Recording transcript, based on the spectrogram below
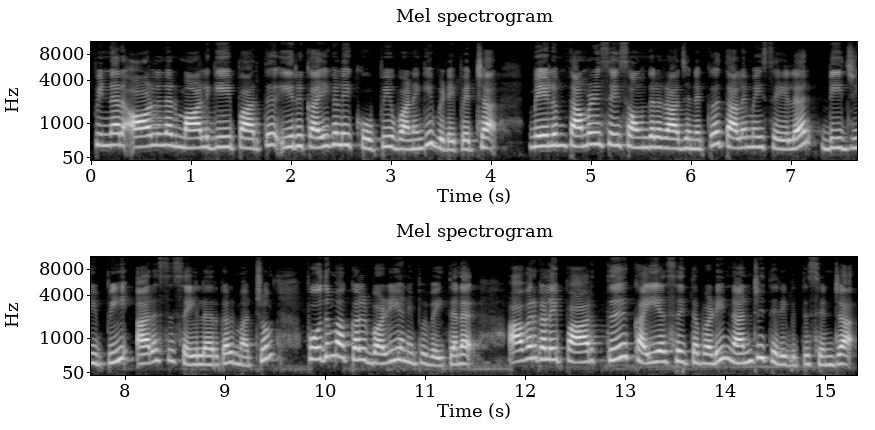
பின்னர் ஆளுநர் மாளிகையை பார்த்து இரு கைகளை கூப்பி வணங்கி விடைபெற்றார். மேலும் தமிழிசை சவுந்தரராஜனுக்கு தலைமை செயலர் டிஜிபி அரசு செயலர்கள் மற்றும் பொதுமக்கள் வழி அனுப்பி வைத்தனர். அவர்களை பார்த்து கையசைத்தபடி நன்றி தெரிவித்து சென்றார்.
